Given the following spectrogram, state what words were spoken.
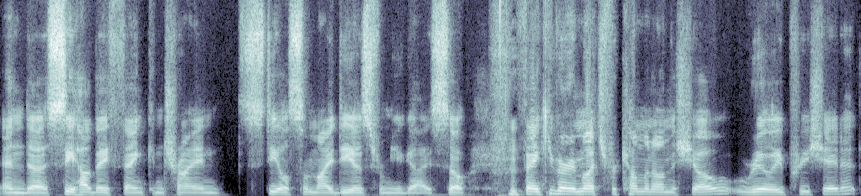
and uh, see how they think and try and steal some ideas from you guys. So, thank you very much for coming on the show. Really appreciate it.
